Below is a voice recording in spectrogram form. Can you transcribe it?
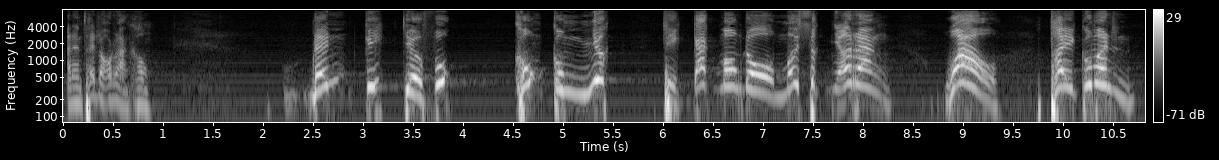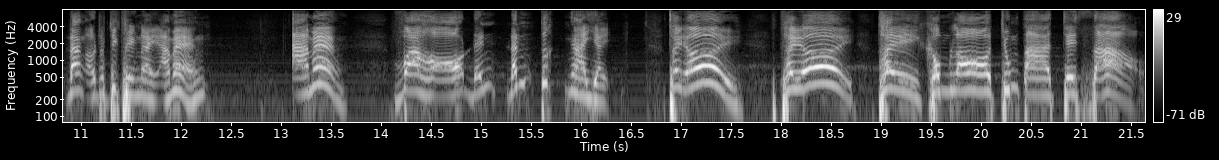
Anh em thấy rõ ràng không? Đến cái giờ phút khốn cùng nhất thì các môn đồ mới sực nhớ rằng Wow, thầy của mình đang ở trong chiếc thuyền này. Amen. Amen. Và họ đến đánh thức Ngài dậy. Thầy ơi, thầy ơi, thầy không lo chúng ta chết sao?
